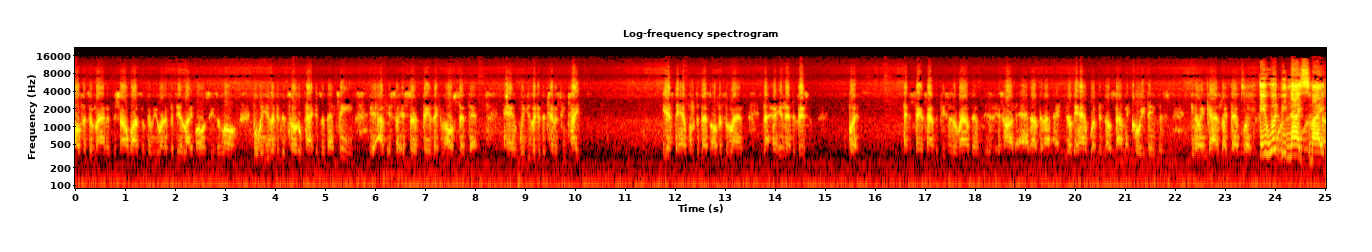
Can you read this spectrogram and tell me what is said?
offensive line, and Deshaun Watson's going to be running for dear life all season long. But when you look at the total package of that team, it, it's, it's certain things that can offset that. And when you look at the Tennessee Titans, yes, they have one of the best offensive lines in that division, but at the same time, the pieces around them is, is hard to add up. And, I, and you know, they have weapons outside like Corey Davis, you know, and guys like that. But it would be nice, Mike.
